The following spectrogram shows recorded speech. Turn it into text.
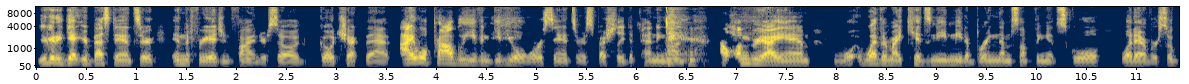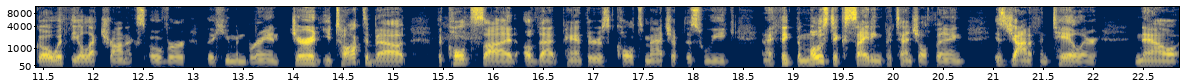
you're going to get your best answer in the free agent finder. So go check that. I will probably even give you a worse answer, especially depending on how hungry I am, wh- whether my kids need me to bring them something at school, whatever. So go with the electronics over the human brain. Jared, you talked about the Colts side of that Panthers Colts matchup this week. And I think the most exciting potential thing is Jonathan Taylor. Now,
